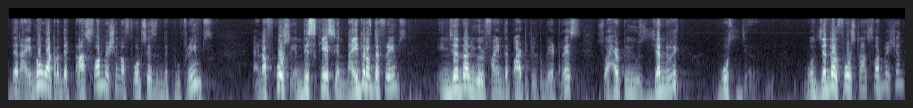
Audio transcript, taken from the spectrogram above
then I know what are the transformation of forces in the two frames. And of course, in this case in neither of the frames in general you will find the particle to be at rest. So, I have to use generic most, most general force transformation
